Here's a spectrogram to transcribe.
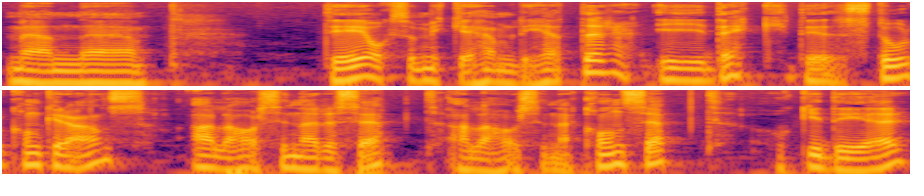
Men eh, det är också mycket hemligheter i däck. Det är stor konkurrens. Alla har sina recept, alla har sina koncept och idéer.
